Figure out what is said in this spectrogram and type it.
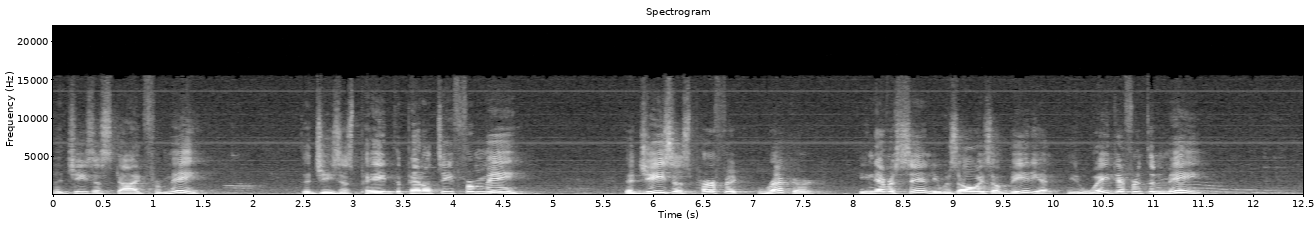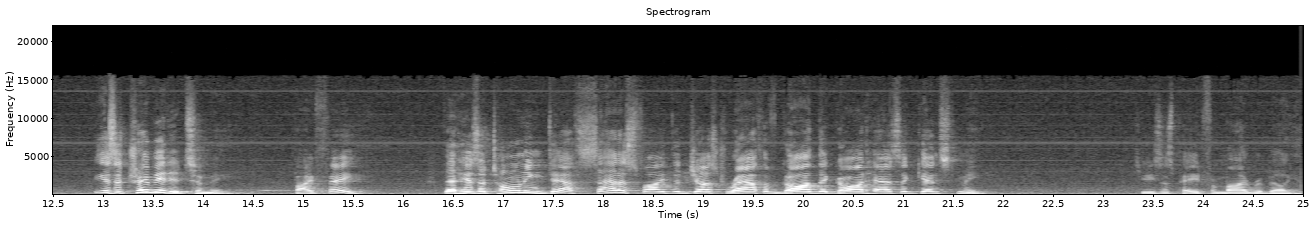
that Jesus died for me, that Jesus paid the penalty for me, that Jesus' perfect record, he never sinned, he was always obedient, he's way different than me, is attributed to me by faith that his atoning death satisfied the just wrath of God that God has against me. Jesus paid for my rebellion.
